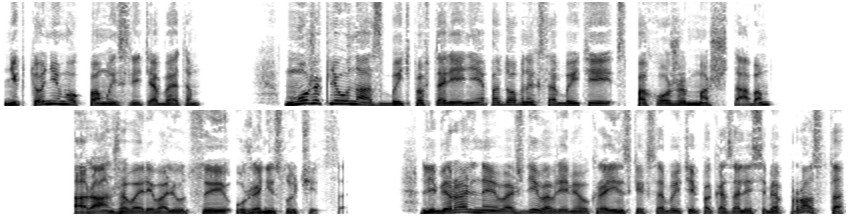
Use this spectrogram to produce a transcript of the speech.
никто не мог помыслить об этом. Может ли у нас быть повторение подобных событий с похожим масштабом? Оранжевой революции уже не случится. Либеральные вожди во время украинских событий показали себя просто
